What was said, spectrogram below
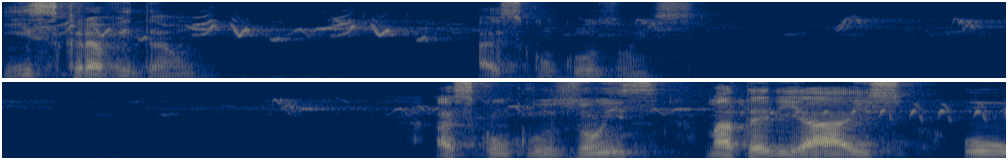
escravidão. As conclusões. As conclusões materiais ou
